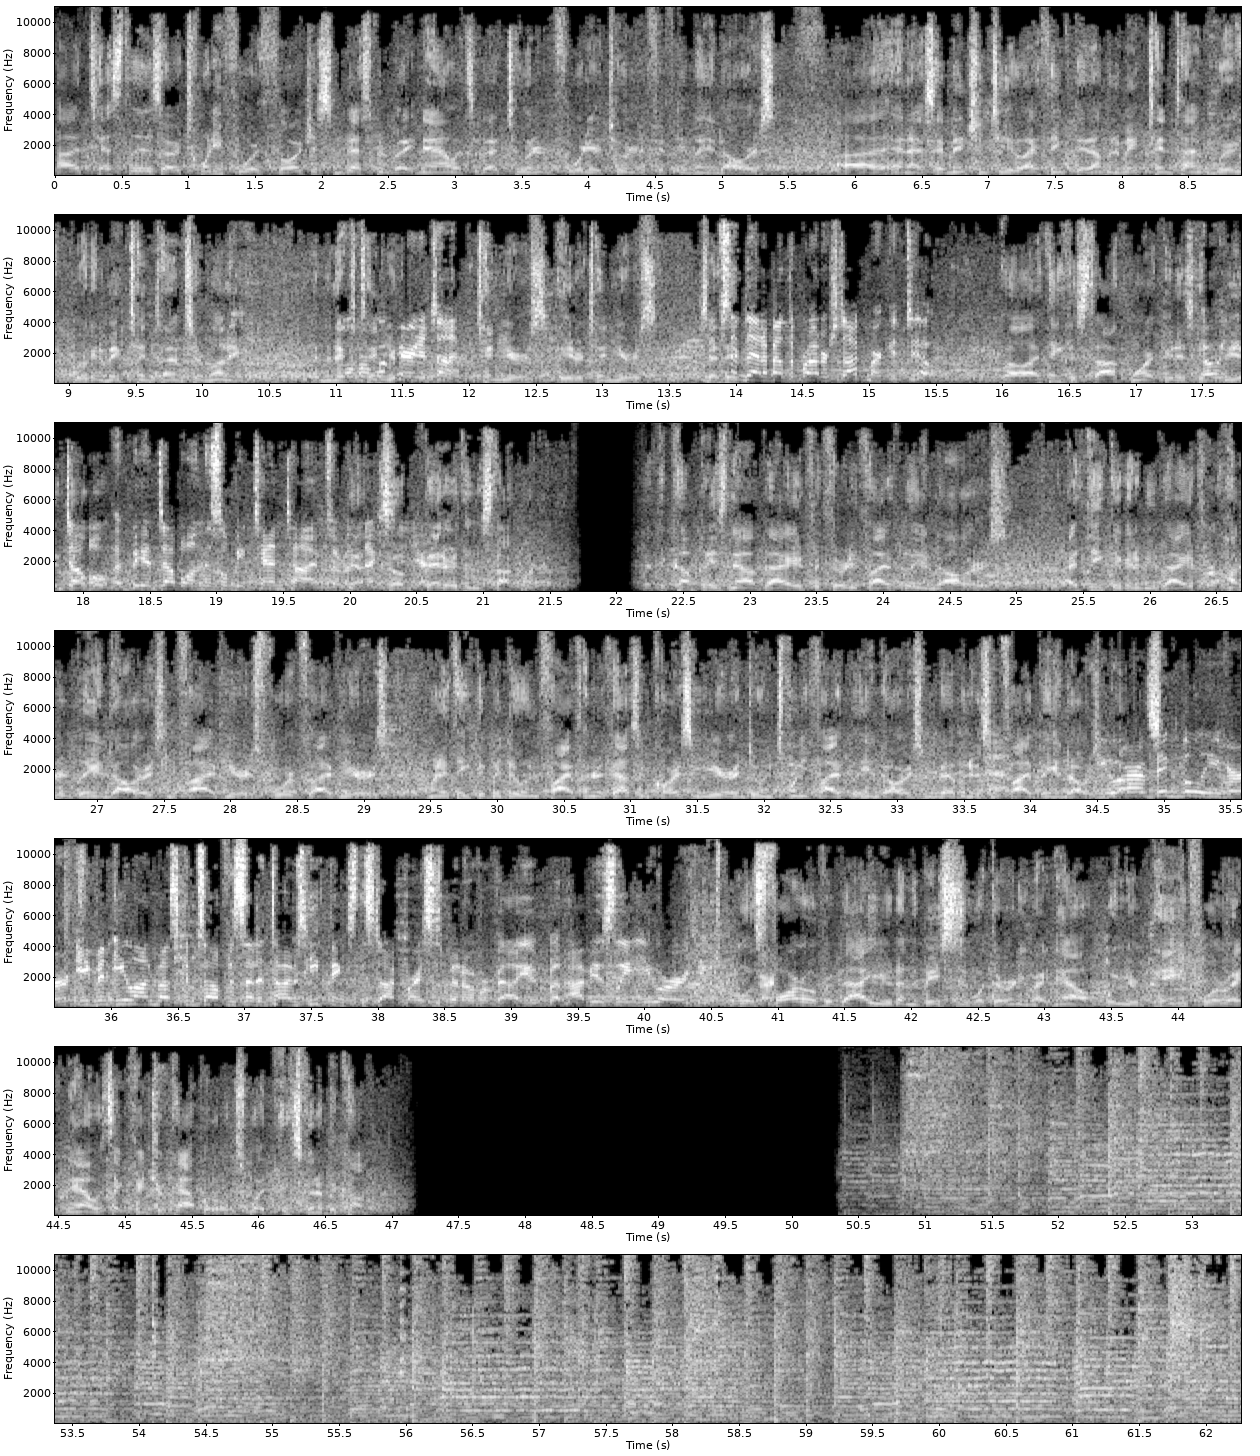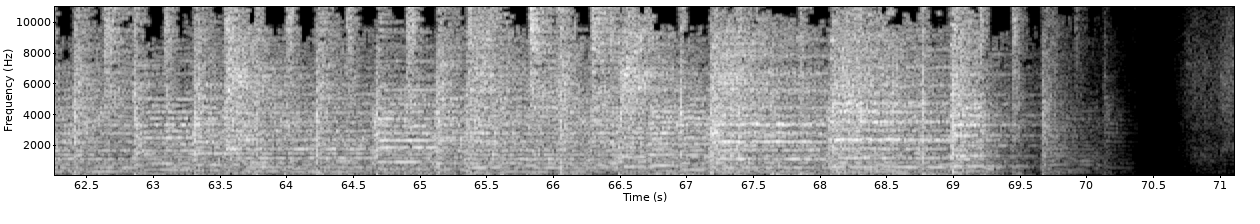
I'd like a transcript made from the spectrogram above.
Uh, Tesla is our 24th largest investment right now. It's about 240 or 250 million dollars. Uh, and as I mentioned to you, I think that I'm going to make 10 times. We're, we're going to make 10 times their money in the next Over 10 what years. period of time? 10 years, eight or 10 years. So you I said that about the broader stock market too. Well, I think the stock market is going oh, to be you a double. It'd be a double, and this will be 10 times over yeah, the next so year. better than the stock market. That the company is now valued for $35 billion. I think they're going to be valued for $100 billion in five years, four or five years, when I think they'll be doing 500,000 cars a year and doing $25 billion in revenues and $5 billion in You profits. are a big believer. Even Elon Musk himself has said at times he thinks the stock price has been overvalued, but obviously you are a huge believer. Well, it's far overvalued on the basis of what they're earning right now. What you're paying for right now, it's like venture capital, is what it's going to become.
